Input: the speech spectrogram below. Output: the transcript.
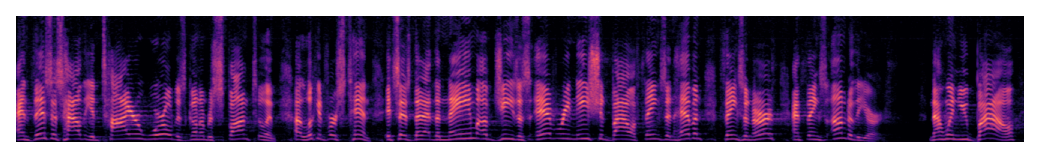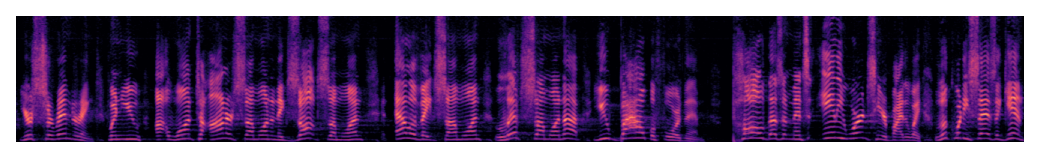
And this is how the entire world is going to respond to him. Uh, look at verse 10. It says that at the name of Jesus, every knee should bow of things in heaven, things in earth, and things under the earth. Now, when you bow, you're surrendering. When you uh, want to honor someone and exalt someone, and elevate someone, lift someone up, you bow before them. Paul doesn't mince any words here, by the way. Look what he says again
